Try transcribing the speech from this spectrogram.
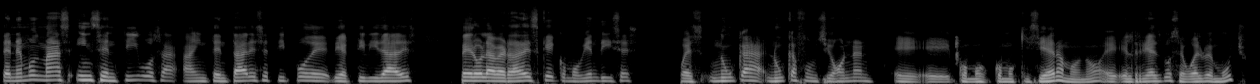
tenemos más incentivos a, intentar ese tipo de, actividades, pero la verdad es que, como bien dices, pues nunca, nunca funcionan eh, eh, como, como quisiéramos, ¿no? E, el riesgo se vuelve mucho.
